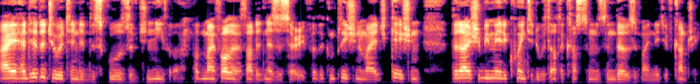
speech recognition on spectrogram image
I had hitherto attended the schools of Geneva, but my father thought it necessary for the completion of my education that I should be made acquainted with other customs than those of my native country.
